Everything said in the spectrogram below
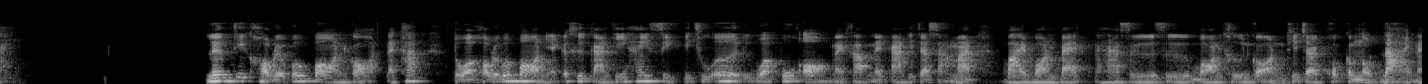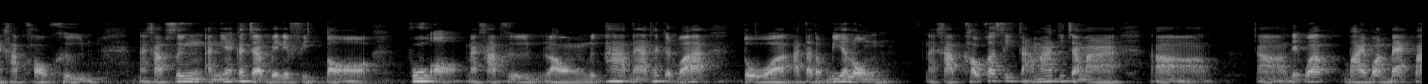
ร เริ่มที่ callable bond ก่อนนะครับ ตัว callable bond เนี่ยก็คือการที่ให้สิทธิ์ issuer หรือว่าผู้ออกนะครับในการที่จะสามารถ buy bond back นะฮะซื้อซื้อบอลคืนก่อนที่จะครบกำหนดได้นะครับ call คืนนะครับ ซึ่งอันเนี้ยก็จะ benefit ต่อผู้ออกนะครับ คือลองนึกภาพนะถ้าเกิดว่าตัวอัตราดอกเบี้ยลง นะครับเขาก็สามารถที่จะมาเรียกว่า buy bond back ไป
